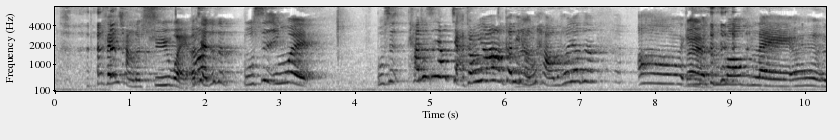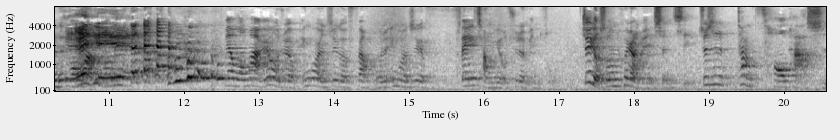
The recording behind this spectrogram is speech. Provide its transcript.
非常的虚伪，而且就是不是因为。不是，他就是要假装又要跟你很好，然后要这样啊，you look lovely，没有文化，因为我觉得英国人是一个非常，我觉得英国人是一个非常有趣的民族，就有时候会让人有点生气，就是他们超怕事，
